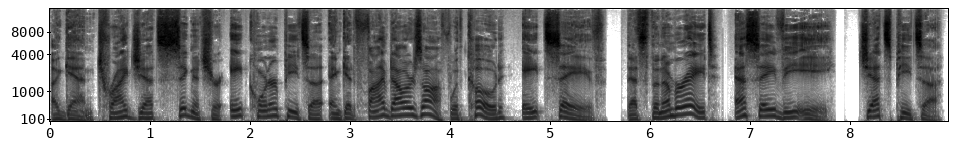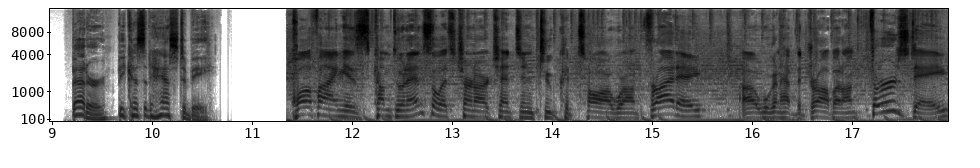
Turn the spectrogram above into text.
Again, try Jet's signature eight corner pizza and get $5 off with code 8SAVE. That's the number eight, S A V E. Jet's Pizza. Better because it has to be. Qualifying has come to an end, so let's turn our attention to Qatar, where on Friday uh, we're going to have the draw, but on Thursday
